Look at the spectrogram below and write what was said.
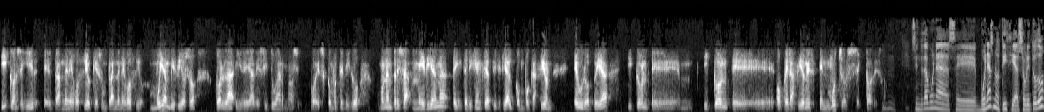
y conseguir el plan de negocio, que es un plan de negocio muy ambicioso, con la idea de situarnos, pues, como te digo, como una empresa mediana de inteligencia artificial con vocación europea y con, eh, y con eh, operaciones en muchos sectores. Sin duda buenas eh, buenas noticias, sobre todo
